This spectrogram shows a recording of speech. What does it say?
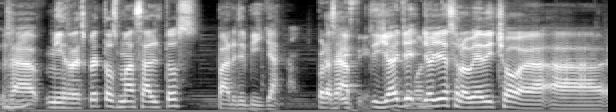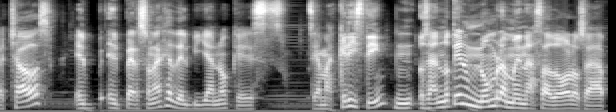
o sea, mis respetos más altos para el villano. Para o sea, yo, ya- Simón. yo ya se lo había dicho a, a Chaos, el, el personaje del villano que es se llama Christie, o sea, no tiene un nombre amenazador, o sea,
